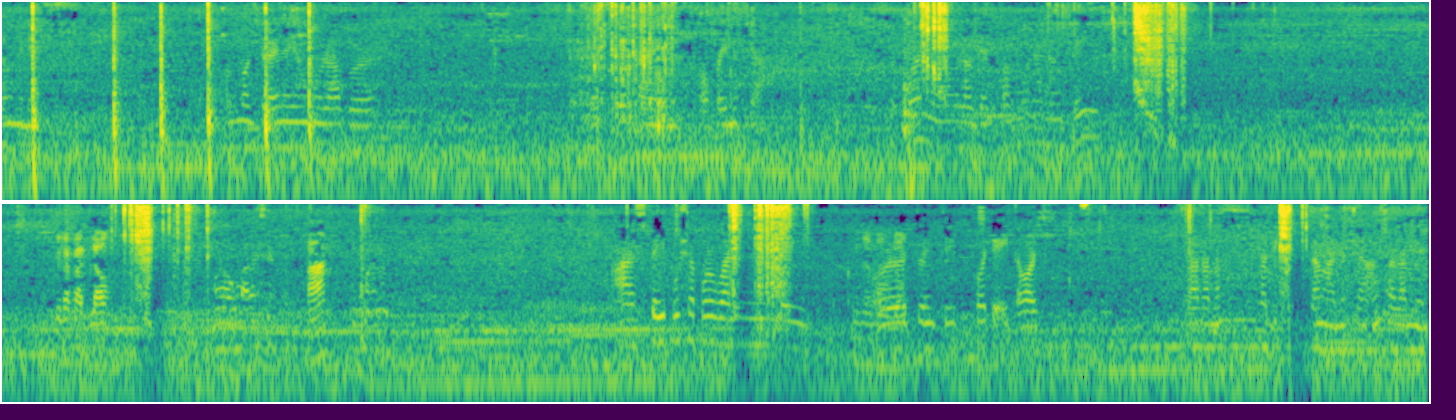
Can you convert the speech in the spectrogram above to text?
ilang minutes. Pag mag-dry na yung rubber, that's the time, okay na siya. So, now, lagyan pa muna ng paste. Pinakadlaw. Oo, umalang siya. Ha? Ah, stay po siya for one day Hindi or 20, 48 hours para mas madikit lang ano siya ang salamin.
